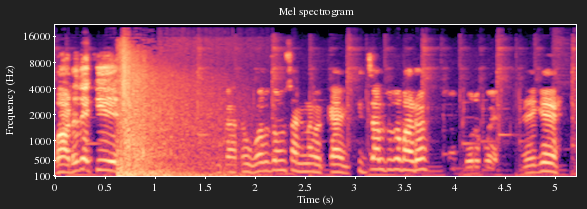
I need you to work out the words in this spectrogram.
भाडं द्या की. तू काय आता उगाच जाऊन सांगणार काय? किती चाल तुझं भाडं? शंभर रुपये. हे घे.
